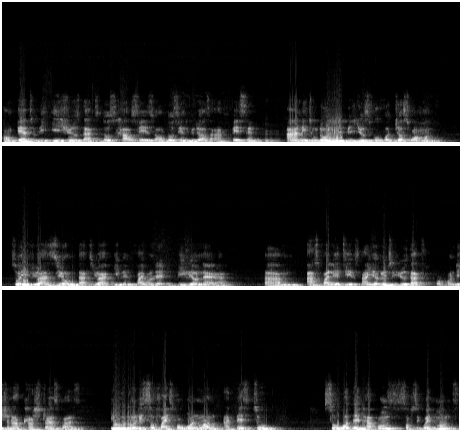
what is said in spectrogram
compared to the issues that those houses or those individuals are facing. Mm. And it would only be useful for just one month. So if you assume that you are given 500 billion naira um, as palliatives and you're going to use that for conditional cash transfers, it would only suffice for one month, at best two. So what then happens subsequent months?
